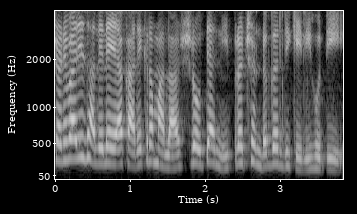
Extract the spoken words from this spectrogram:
शनिवारी झालेल्या या कार्यक्रमाला श्रोत्यांनी प्रचंड गर्दी केली होती.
